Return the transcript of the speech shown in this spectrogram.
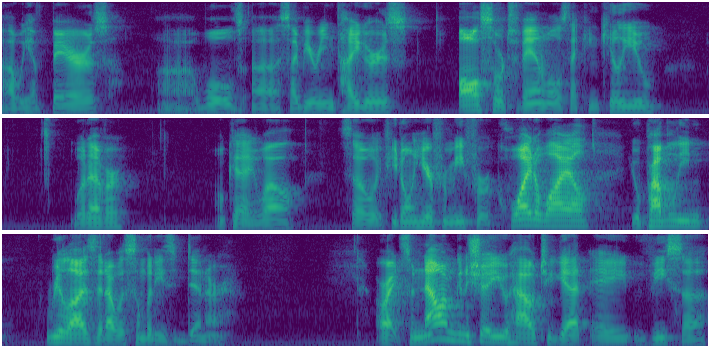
Uh, we have bears, uh, wolves, uh, Siberian tigers, all sorts of animals that can kill you, whatever. Okay, well, so if you don't hear from me for quite a while, you'll probably realize that I was somebody's dinner. All right, so now I'm going to show you how to get a visa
